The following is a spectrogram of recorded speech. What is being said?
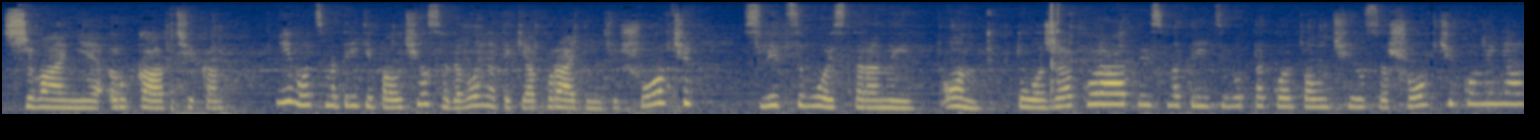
сшивания рукавчика. И вот смотрите, получился довольно-таки аккуратненький шовчик. С лицевой стороны он тоже аккуратный, смотрите, вот такой получился шовчик у меня.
